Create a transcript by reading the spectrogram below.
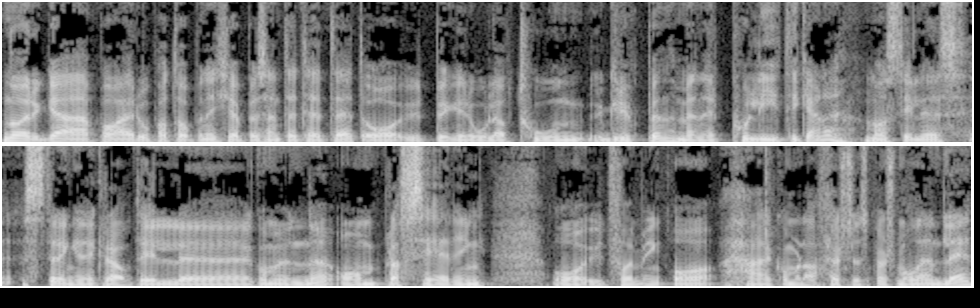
Norge er på europatoppen i kjøpesentertetthet, og utbygger Olav Thon-gruppen mener politikerne må stille strengere krav til eh, kommunene om plassering og utforming. Og her kommer da første spørsmål endelig.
